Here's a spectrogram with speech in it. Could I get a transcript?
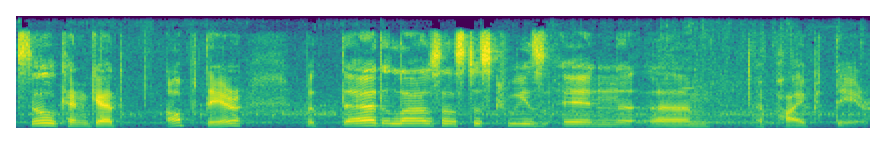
Still can get up there, but that allows us to squeeze in um, a pipe there.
